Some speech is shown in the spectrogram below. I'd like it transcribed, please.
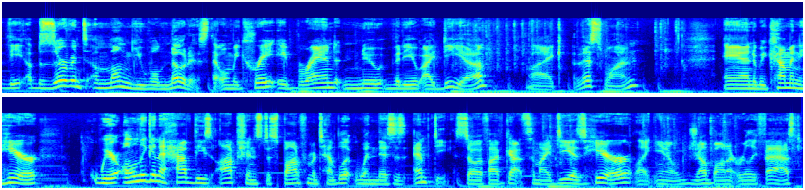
the observant among you will notice that when we create a brand new video idea, like this one, and we come in here, we're only going to have these options to spawn from a template when this is empty. So if I've got some ideas here, like, you know, jump on it really fast,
